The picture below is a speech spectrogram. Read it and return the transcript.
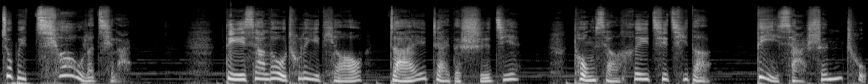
就被翘了起来，底下露出了一条窄窄的石阶，通向黑漆漆的。地下深处，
